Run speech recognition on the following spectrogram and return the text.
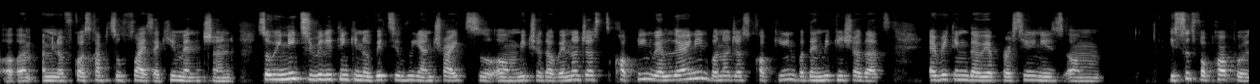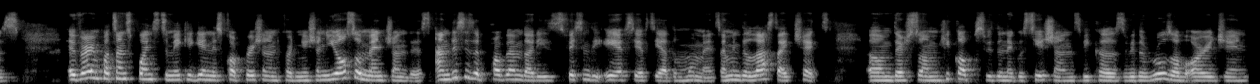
uh, um, I mean, of course, capital flights, like you mentioned. So we need to really think innovatively and try to um, make sure that we're not just copying, we're learning, but not just copying, but then making sure that everything that we're pursuing is um, is suit for purpose a very important point to make again is cooperation and coordination. You also mentioned this, and this is a problem that is facing the AFCFT at the moment. I mean, the last I checked, um, there's some hiccups with the negotiations because with the rules of origin,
